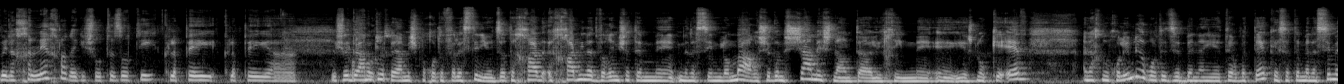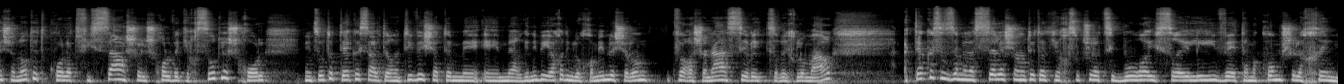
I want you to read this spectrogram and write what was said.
ולחנך לרגישות הזאת כלפי, כלפי המשפחות. וגם כלפי המשפחות הפלסטיניות. זאת אחד, אחד מן הדברים שאתם אה, מנסים לומר, שגם שם ישנם תהליכים, אה, אה, ישנו כאב. אנחנו יכולים לראות את זה בין היתר בטקס. אתם מנסים לשנות את כל התפיסה של שכול והתייחסות לשכול באמצעות הטקס האלטרנטיבי שאתם מארגנים ביחד עם לוחמים לשלום כבר השנה העשירית צריך לומר. הטקס הזה מנסה לשנות את ההתייחסות של הציבור הישראלי ואת המקום שלכם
